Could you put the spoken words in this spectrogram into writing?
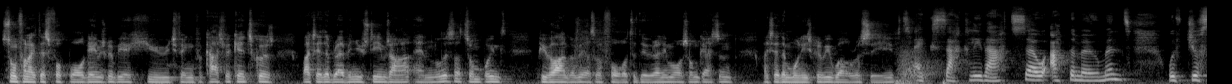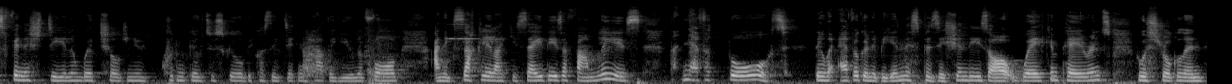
something like this football game is going to be a huge thing for Cash for Kids because, like I say, the revenue streams aren't endless. At some point, people aren't going to be able to afford to do it anymore. So I'm guessing, like I said, the money's going to be well received. Exactly that. So at the moment, we've just finished dealing with children who couldn't go to school because they didn't have a uniform. And exactly like you say, these are families that never thought they were ever going to be in this position. These are working parents who are struggling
